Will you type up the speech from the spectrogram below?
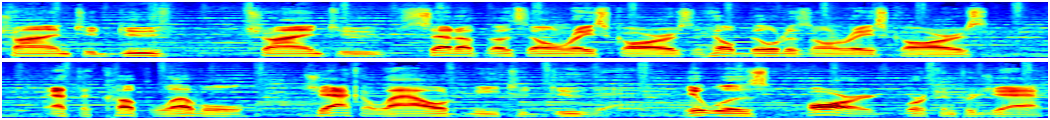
trying to do trying to set up his own race cars and help build his own race cars at the cup level, Jack allowed me to do that. It was hard working for Jack,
